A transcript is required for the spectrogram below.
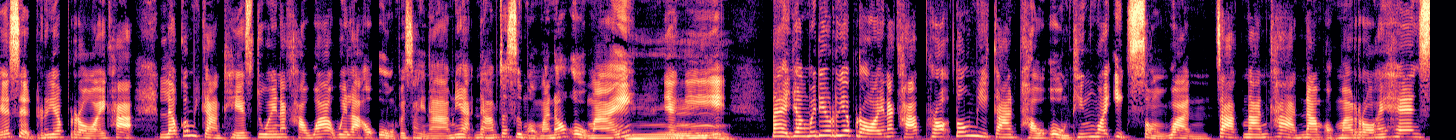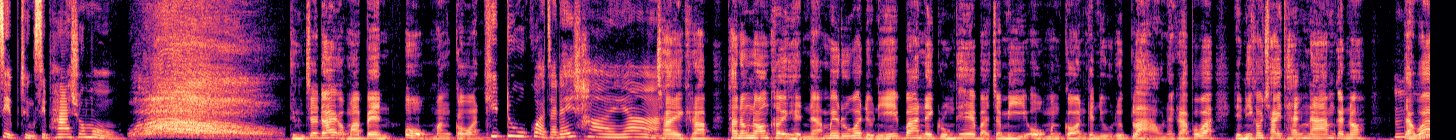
ให้เสร็จเรียบร้อยค่ะ แล้วก็มีการเทสด้วยนะคะว่าเวลาเอาโอ่งไปใส่น้ำเนี่ยน้ำจะซึมออกมานอกโอ่งไหมมอย่างนี้แต่ยังไม่ได้เรียบร้อยนะคะ เพราะต้องมีการเผาโอ่งทิ้งไว้อีก 2 วัน จากนั้นค่ะนำออกมารอให้แห้ง 10-15 ชั่วโมง ถึงจะได้ออกมาเป็นโอ่งมังกร คิดดูกว่าจะได้ใช้อะ ใช่ครับ ถ้าน้องๆเคยเห็นนะ ไม่รู้ว่าเดี๋ยวนี้บ้านในกรุงเทพอะจะมีโอ่งมังกรกันอยู่หรือเปล่านะครับ เพราะว่าเดี๋ยวนี้เขาใช้แท้งน้ำกันเนาะอืมแต่ว่า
